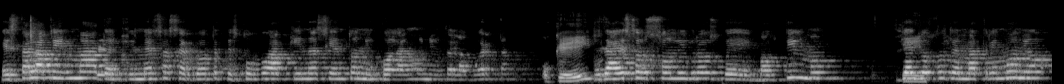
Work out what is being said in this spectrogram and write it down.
Está la firma del primer sacerdote que estuvo aquí naciendo, Nicolás Muñoz de la Huerta. Ok. Ya estos son libros de bautismo, y hay otros de matrimonio,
